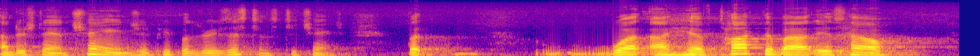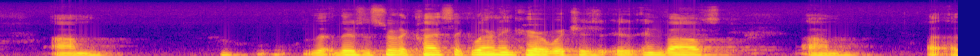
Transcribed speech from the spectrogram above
understand change and people's resistance to change. But what I have talked about is how um, th there's a sort of classic learning curve which is, involves um, a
